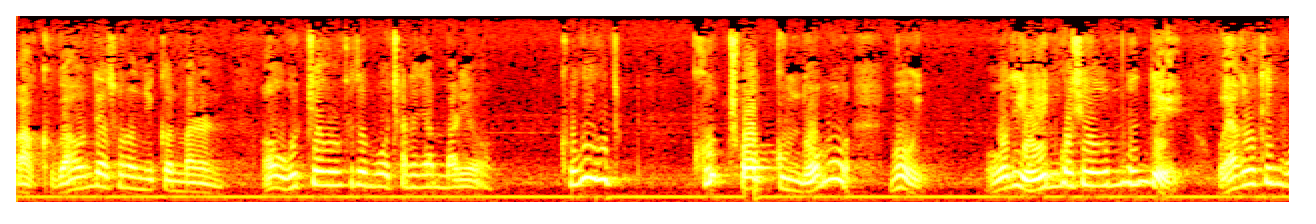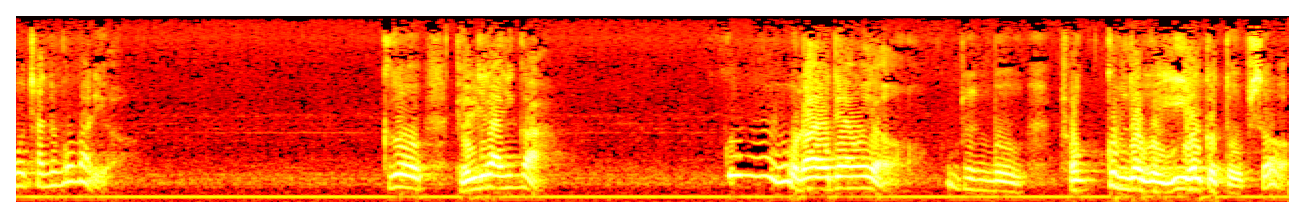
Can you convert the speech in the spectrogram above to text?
아, 그 가운데 손은 있건만은 어, 어째 그렇게도 못 찾느냐 말이요. 거기 그, 그 조금도 뭐, 뭐, 어디 여인 곳이 없는데 왜 그렇게 못 찾는 거 말이요. 그거 별일 아닌가? 그, 뭐라야 되어요. 무슨 뭐, 조금 더그 이해할 것도 없어.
